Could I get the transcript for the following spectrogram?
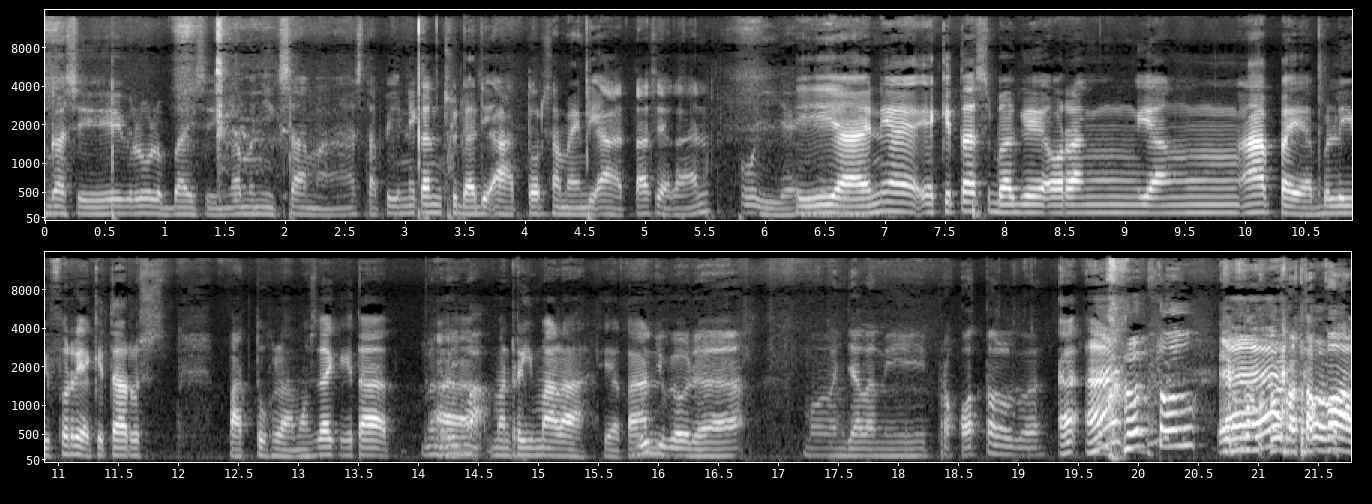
Enggak sih, lu lebay sih, enggak menyiksa mas. Tapi ini kan sudah diatur sama yang di atas ya kan. oh iya Iya, ini ya kita sebagai orang yang apa ya, believer ya kita harus patuh lah. Maksudnya kita Menerima. uh, menerima lah, ya kan. Gue juga udah menjalani protokol gue. Eh, ah? Protol Eh, Protokol.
